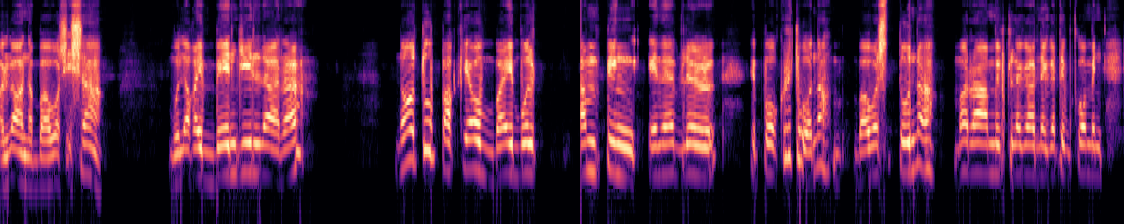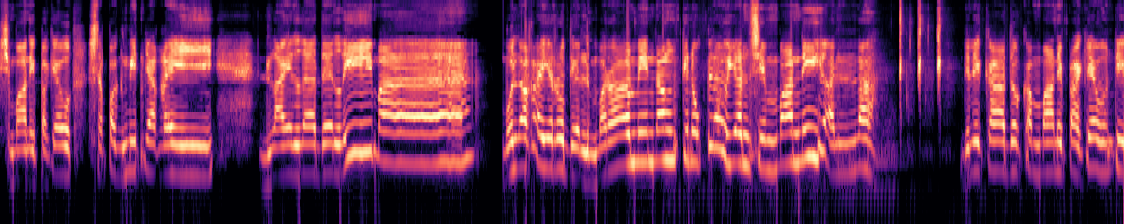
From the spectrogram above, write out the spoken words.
Ala, nabawas isa. Mula kay Benji Lara, No to Pacquiao Bible thumping enabler hypocrite na. Bawas to na. Marami talaga negative comment si Manny Pacquiao sa pag-meet niya kay Laila de Lima. Mula kay Rodel, marami nang tinuklaw yan si Manny. Allah. Delikado ka Manny Pacquiao, hindi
